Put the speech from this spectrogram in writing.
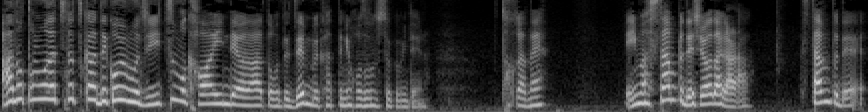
あの友達の使うデコ絵文字いつも可愛いんだよなと思って全部勝手に保存しとくみたいな。とかね。今スタンプでしょ？だから。スタンプで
